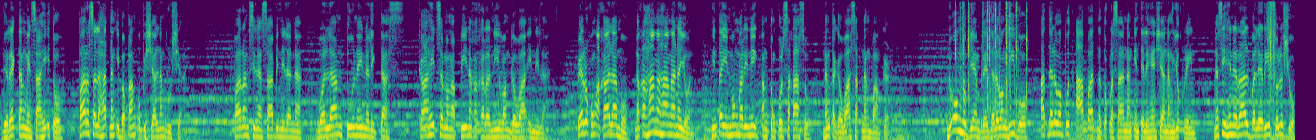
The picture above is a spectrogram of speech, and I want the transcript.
direktang mensahe ito para sa lahat ng iba pang opisyal ng Rusya. Parang sinasabi nila na walang tunay na ligtas kahit sa mga pinakakaraniwang gawain nila. Pero kung akala mo nakahanga-hanga na yon, hintayin mong marinig ang tungkol sa kaso ng tagawasak ng bunker. Noong Nobyembre 2024 na tuklasan ng intelihensya ng Ukraine na si General Valery Solosyuk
